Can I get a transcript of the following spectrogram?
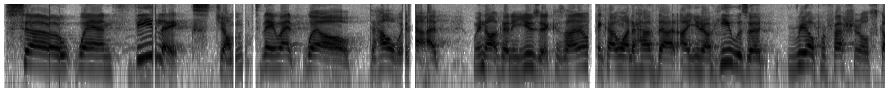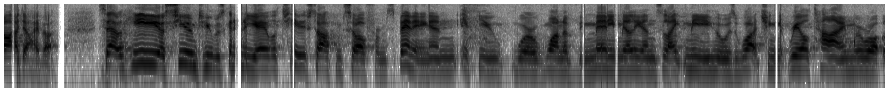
So when Felix jumped, they went, well, to hell with that we're not going to use it because I don't think I want to have that. I, you know, he was a real professional skydiver. So he assumed he was going to be able to stop himself from spinning. And if you were one of the many millions like me who was watching it real time, we were all,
